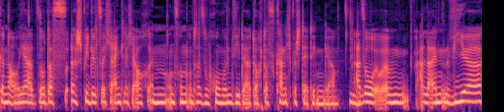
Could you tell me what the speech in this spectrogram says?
Genau, ja, so das äh, spiegelt sich eigentlich auch in unseren Untersuchungen wieder. Doch, das kann ich bestätigen, ja. Mhm. Also ähm, allein wir,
